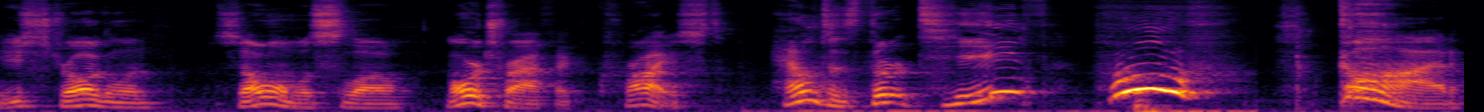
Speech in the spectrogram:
He's struggling. Someone was slow. More traffic. Christ. Hamilton's 13th? Whew! God!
